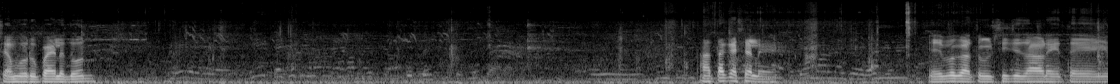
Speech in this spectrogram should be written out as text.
शंभर रुपयाला दोन. आता कशाला आहे? हे बघा तुळशीचे झाड येतं हे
